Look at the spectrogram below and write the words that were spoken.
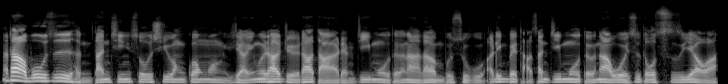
那他老婆是很担心，说希望观望一下，因为他觉得他打了两剂莫德纳，他很不舒服，阿另被打三剂莫德纳，我也是都吃药啊。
